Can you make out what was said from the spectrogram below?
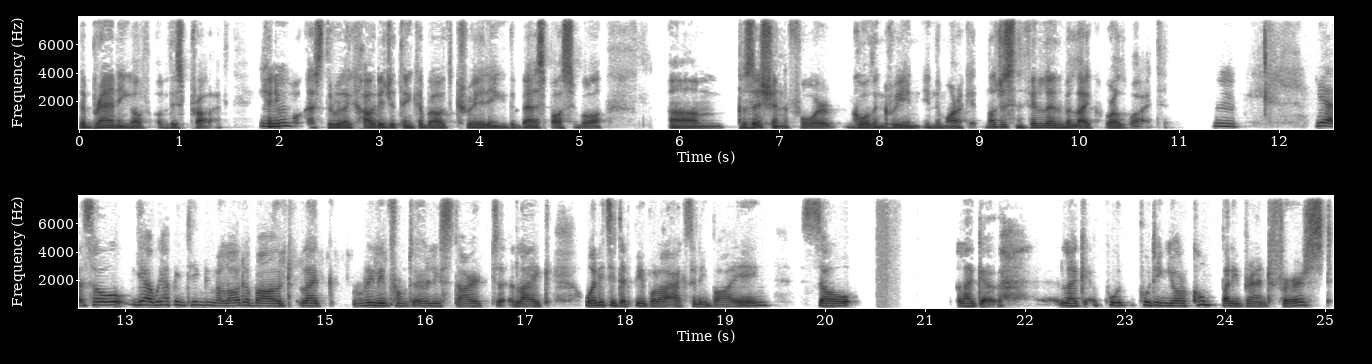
the branding of, of this product can mm-hmm. you walk us through like how did you think about creating the best possible um, position for Gold&Green in the market, not just in Finland but like worldwide? Mm. Yeah, so yeah, we have been thinking a lot about like really from the early start, like what is it that people are actually buying? So, like. Uh, like put, putting your company brand first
